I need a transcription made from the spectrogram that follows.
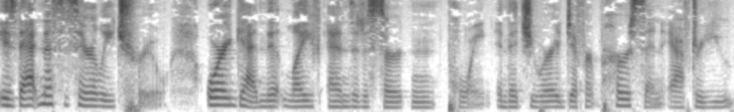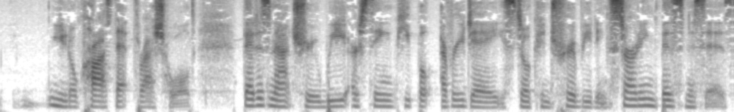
is that necessarily true? Or again, that life ends at a certain point and that you are a different person after you, you know, cross that threshold. That is not true. We are seeing people every day still contributing, starting businesses,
